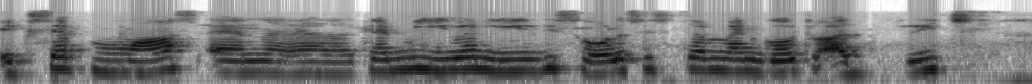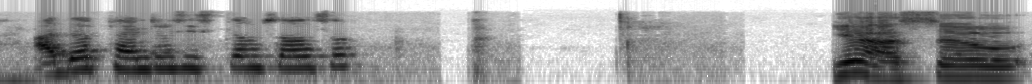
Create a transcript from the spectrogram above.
except Mars, and uh, can we even leave the solar system and go to oth- reach other planetary systems also? Yeah, so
